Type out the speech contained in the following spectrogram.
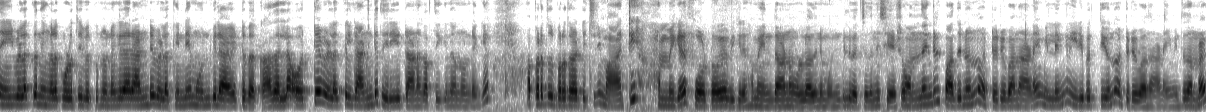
നെയ്വിളക്ക് നിങ്ങൾ കൊളുത്തി വെക്കുന്നുണ്ടെങ്കിൽ ആ രണ്ട് വിളക്കിന്റെ മുൻപിലായിട്ട് വെക്കുക അതല്ല ഒറ്റ വിളക്കിൽ രണ്ട് തിരിയിട്ടാണ് കത്തിക്കുന്നതെന്നുണ്ടെങ്കിൽ അപ്പുറത്തും ഇപ്പുറത്തുമായിട്ട് ഇച്ചിരി മാറ്റി അമ്മയ്ക്ക് ഫോട്ടോയോ വിഗ്രഹം എന്താണോ ഉള്ളത് അതിന് മുൻപിൽ വെച്ചതിന് ശേഷം ഒന്നെങ്കിൽ പതിനൊന്ന് ഒറ്റ രൂപ നാണയം ഇല്ലെങ്കിൽ ഇരുപത്തിയൊന്ന് ഒറ്റ രൂപ നാണയം. ഇത് നമ്മൾ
